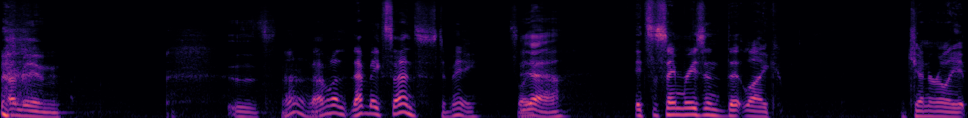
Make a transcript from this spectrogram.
I mean, that one that makes sense to me. It's like, yeah. it's the same reason that like generally it,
